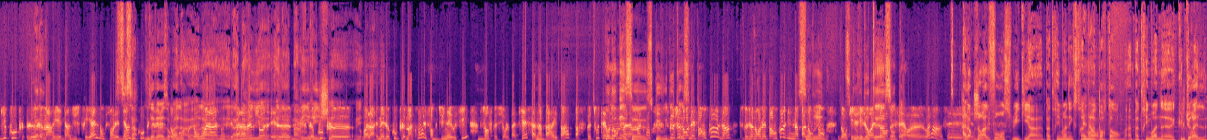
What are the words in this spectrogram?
du couple. Le, Voilà. le mari est industriel, donc ce sont les biens ça, du couple. vous avez raison, Donc, elle a- donc elle a- voilà, donc c'est pas la même chose. Et le, mari couple, et- oui. voilà, mais le couple Macron est fortuné aussi, sauf que sur le papier, ça n'apparaît pas parce que tout est Non, au non, nom mais de ça- Macron. ce que vous dites, je ne remets pas en cause, hein. Ce que je ne remets pas en cause, il n'a pas d'enfant, donc il, que il aurait tort euh, de faire, euh, voilà. Alors c'est Jean-Alphonse, lui, qui a un patrimoine extrêmement important, un patrimoine euh, culturel.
